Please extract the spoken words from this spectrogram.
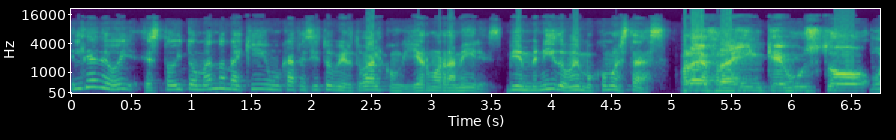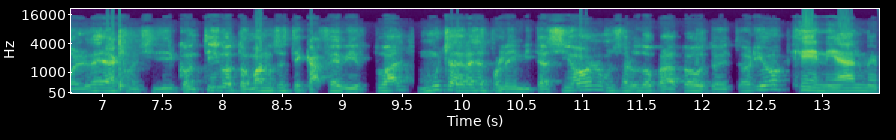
El día de hoy estoy tomándome aquí un cafecito virtual con Guillermo Ramírez. Bienvenido, Memo, ¿cómo estás? Hola, Efraín, qué gusto volver a coincidir contigo, tomarnos este café virtual. Muchas gracias por la invitación, un saludo para todo tu auditorio. Genial, me,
